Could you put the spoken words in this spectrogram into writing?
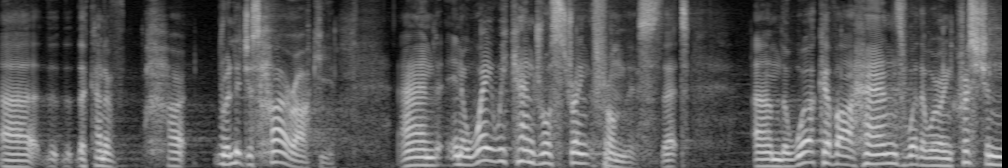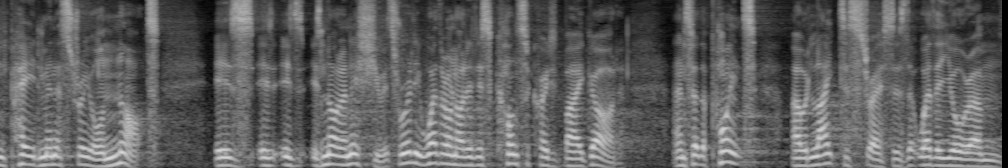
uh, the, the, kind of hi- religious hierarchy. And in a way, we can draw strength from this that um, the work of our hands, whether we're in Christian paid ministry or not, is, is, is not an issue. It's really whether or not it is consecrated by God. And so the point I would like to stress is that whether you're um,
